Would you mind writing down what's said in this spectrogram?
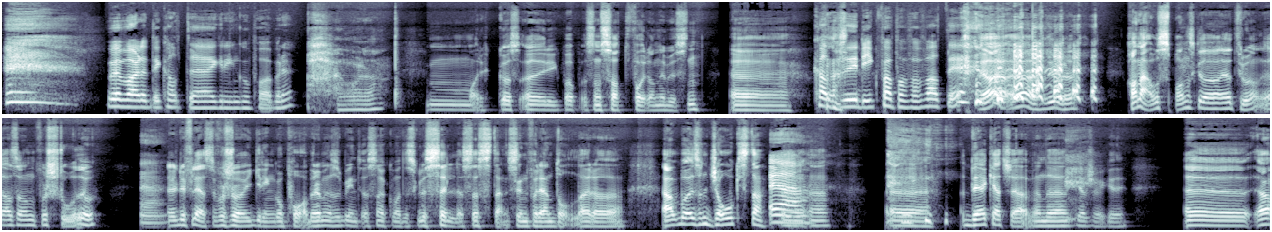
Hvem var det de kalte gringo pobre? Hvem var det? Marcos, uh, rik pappa, som satt foran i bussen. Uh, Kalte de rik pappa for fattig? ja, ja, ja, de gjorde det. Han er jo spansk, da. Jeg tror han, altså, han forsto det jo. Ja. Eller de fleste forstår jo gringo pobre, men så begynte de å snakke om at de skulle selge søsteren sin for en dollar. Og, ja, bare sånn jokes, da. Ja. Eh, det catcher jeg, men det catcher ikke de. Uh, ja,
